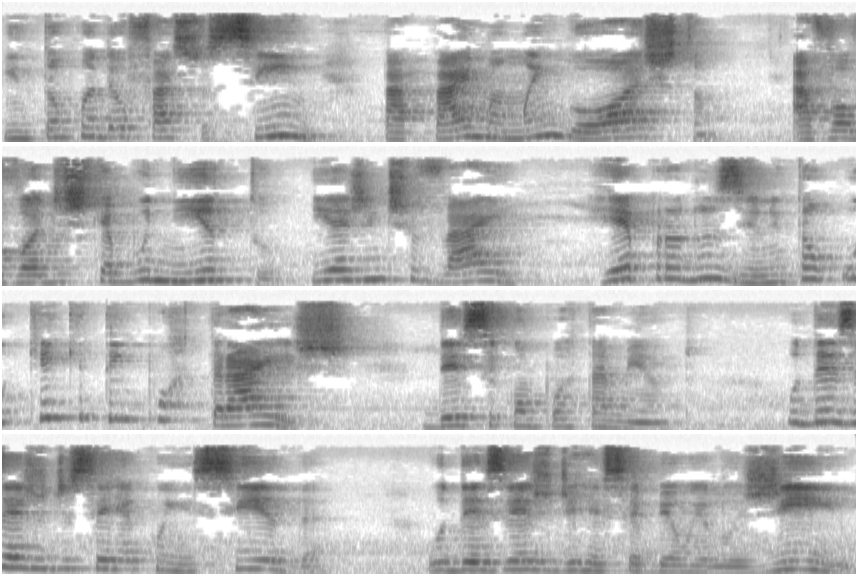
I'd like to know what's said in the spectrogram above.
então quando eu faço assim, papai e mamãe gostam. A vovó diz que é bonito e a gente vai reproduzindo. Então, o que que tem por trás? Desse comportamento? O desejo de ser reconhecida, o desejo de receber um elogio.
